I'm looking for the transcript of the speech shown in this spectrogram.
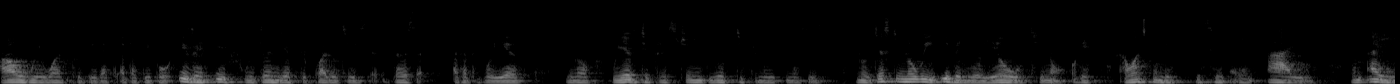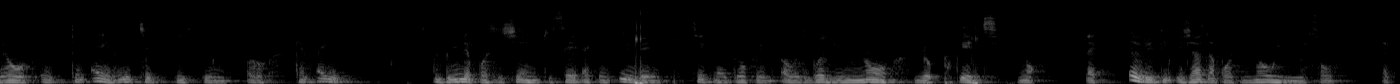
how we want to be like other people, even if we don't have the qualities that those other people have. You know, we have different strengths, we have different weaknesses. You know, just knowing even your health, you know, okay, what kind of person am I? am I healed? Eh, can I really take this thing? Or can I be in a position to say I can even take my girlfriend out because you know your pocket, you know, like everything is just about knowing yourself. Like,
